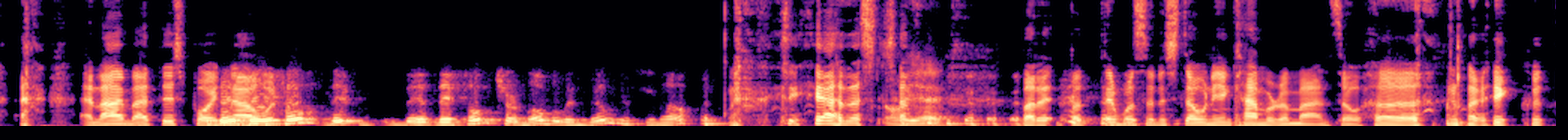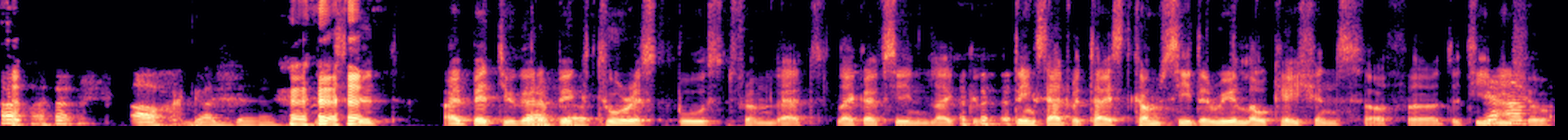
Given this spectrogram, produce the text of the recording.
and I'm at this point they, now. they, when- filmed, they, they, they filmed chernobyl in vilnius you know yeah, that's Oh yeah, but it, but there was an Estonian cameraman, so her like oh god damn it's good. I bet you got a big tourist boost from that. Like I've seen, like things advertised. Come see the real locations of uh, the TV Yeah, I've- show.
